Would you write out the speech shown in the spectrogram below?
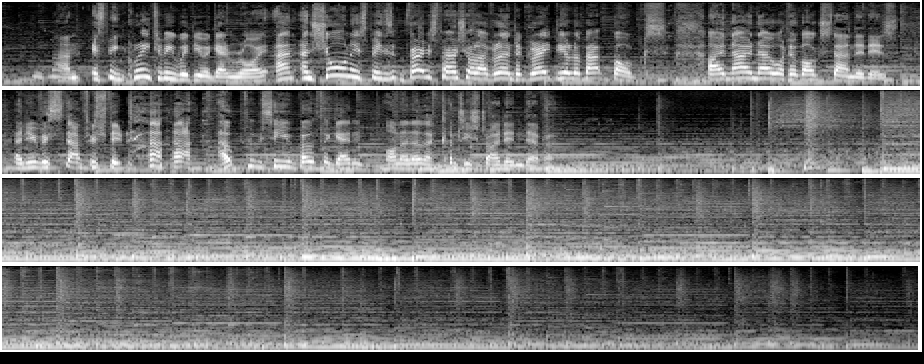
Man. It's been great to be with you again, Roy. And, and Sean, it's been very special. I've learned a great deal about bogs. I now know what a bog standard is, and you've established it. I hope to see you both again on another Countrystride endeavour.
